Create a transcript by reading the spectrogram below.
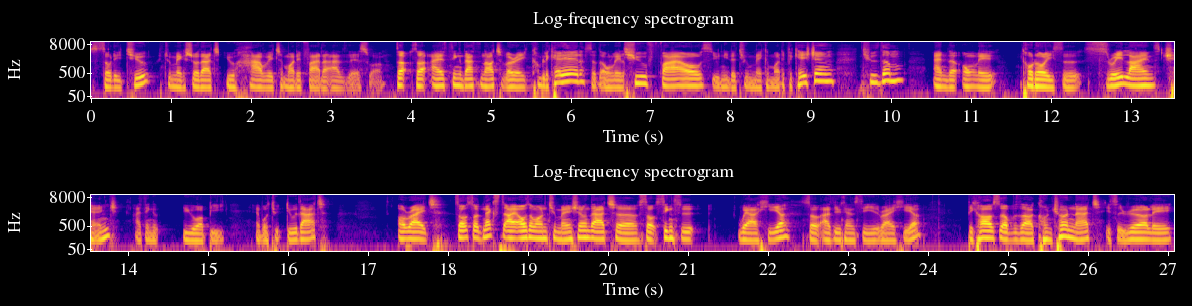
32 to make sure that you have it modified as this one. So, so I think that's not very complicated. So only two files you need to make a modification to them and the only total is three lines change. I think you will be able to do that. All right. So, so next I also want to mention that, uh, so since we are here, so as you can see right here, because of the control net, it's really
